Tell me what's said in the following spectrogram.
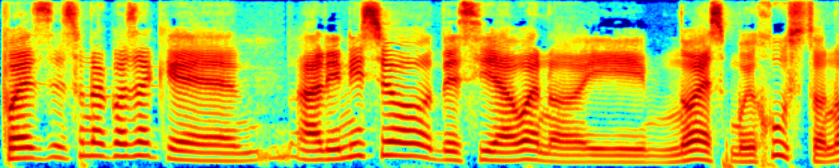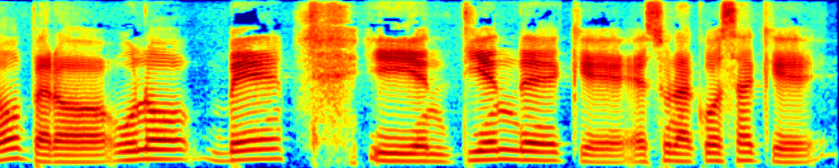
pues es una cosa que al inicio decía, bueno, y no es muy justo, ¿no? Pero uno ve y entiende que es una cosa que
